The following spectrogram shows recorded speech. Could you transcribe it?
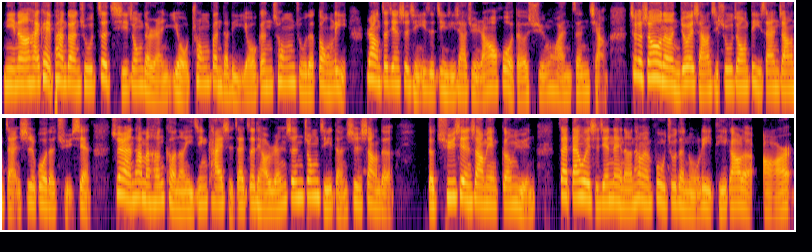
你呢，还可以判断出这其中的人有充分的理由跟充足的动力，让这件事情一直进行下去，然后获得循环增强。这个时候呢，你就会想起书中第三章展示过的曲线，虽然他们很可能已经开始在这条人生终极等式上的的曲线上面耕耘，在单位时间内呢，他们付出的努力提高了 R。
